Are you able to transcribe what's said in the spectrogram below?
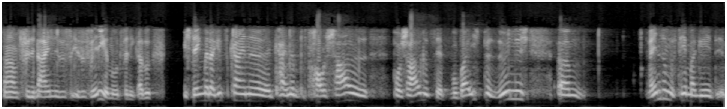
äh, für den einen ist es, ist es weniger notwendig. Also ich denke mir, da gibt es keine, keine Pauschal, Pauschalrezept. Wobei ich persönlich, ähm, wenn es um das Thema geht, äh,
